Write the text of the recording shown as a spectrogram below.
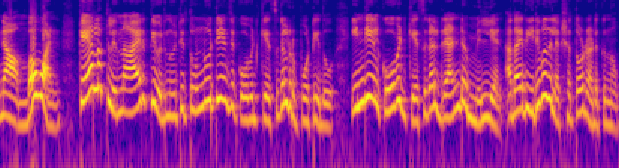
നമ്പർ വൺ കേരളത്തിൽ ഇന്ന് ആയിരത്തി ഒരുന്നൂറ്റി തൊണ്ണൂറ്റിയഞ്ച് കോവിഡ് കേസുകൾ റിപ്പോർട്ട് ചെയ്തു. ഇന്ത്യയിൽ കോവിഡ് കേസുകൾ രണ്ട് മില്യൺ അതായത് ഇരുപത് ലക്ഷത്തോട് അടുക്കുന്നു.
